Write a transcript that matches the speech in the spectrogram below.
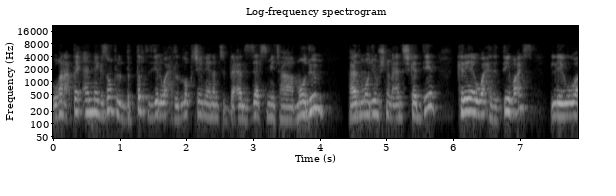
وغنعطي un exemple بالضبط ديال واحد البلوكتشين اللي أنا متبعها بزاف سميتها موديوم. هاد موديوم شنو ما عندش كدير كريا واحد ال device اللي هو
